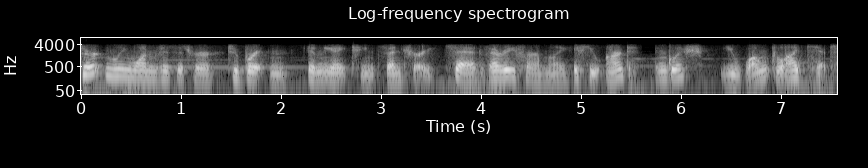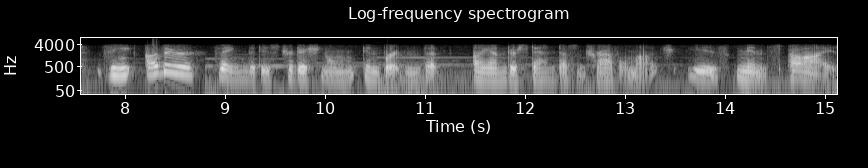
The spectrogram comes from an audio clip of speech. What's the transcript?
Certainly, one visitor to Britain in the 18th century said very firmly, if you aren't English, you won't like it. The other thing that is traditional in Britain that I understand doesn't travel much, is mince pies.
